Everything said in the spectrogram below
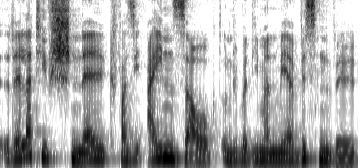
relativ schnell quasi einsaugt und über die man mehr wissen will.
